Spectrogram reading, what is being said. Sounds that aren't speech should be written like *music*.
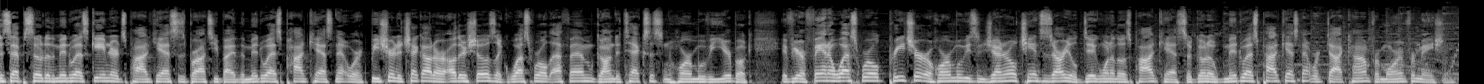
This episode of the Midwest Game Nerds podcast is brought to you by the Midwest Podcast Network. Be sure to check out our other shows like Westworld FM, Gone to Texas, and Horror Movie Yearbook. If you're a fan of Westworld, Preacher, or horror movies in general, chances are you'll dig one of those podcasts. So go to MidwestPodcastNetwork.com for more information.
